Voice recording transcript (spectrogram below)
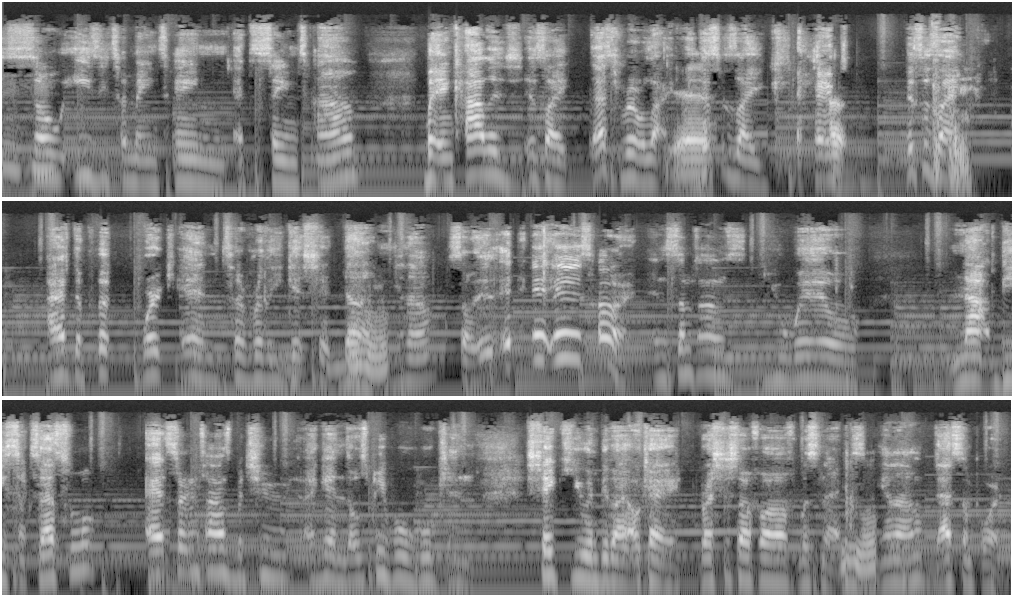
Mhm. so easy to maintain at the same time. But in college, it's like that's real life. Yeah. this is like this is like I have to put work in to really get shit done. Mhm. You know, so it, it, it is hard, and sometimes you will not be successful at certain times. But you again, those people who can shake you and be like, okay, brush yourself off. What's next? Mhm. You know, that's important.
